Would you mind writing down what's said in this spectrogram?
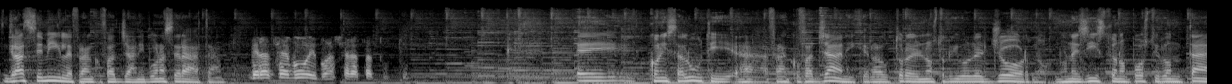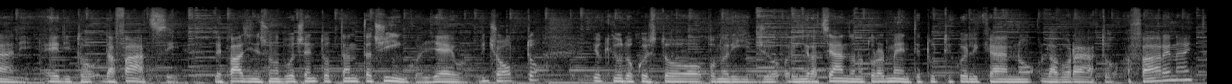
Grazie mille Franco Faggiani, buona serata. Grazie a voi, buona serata a tutti. E con i saluti a Franco Faggiani, che era l'autore del nostro libro del giorno, Non esistono posti lontani, edito da Fazzi, le pagine sono 285, gli euro 18 io chiudo questo pomeriggio ringraziando naturalmente tutti quelli che hanno lavorato a Fahrenheit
